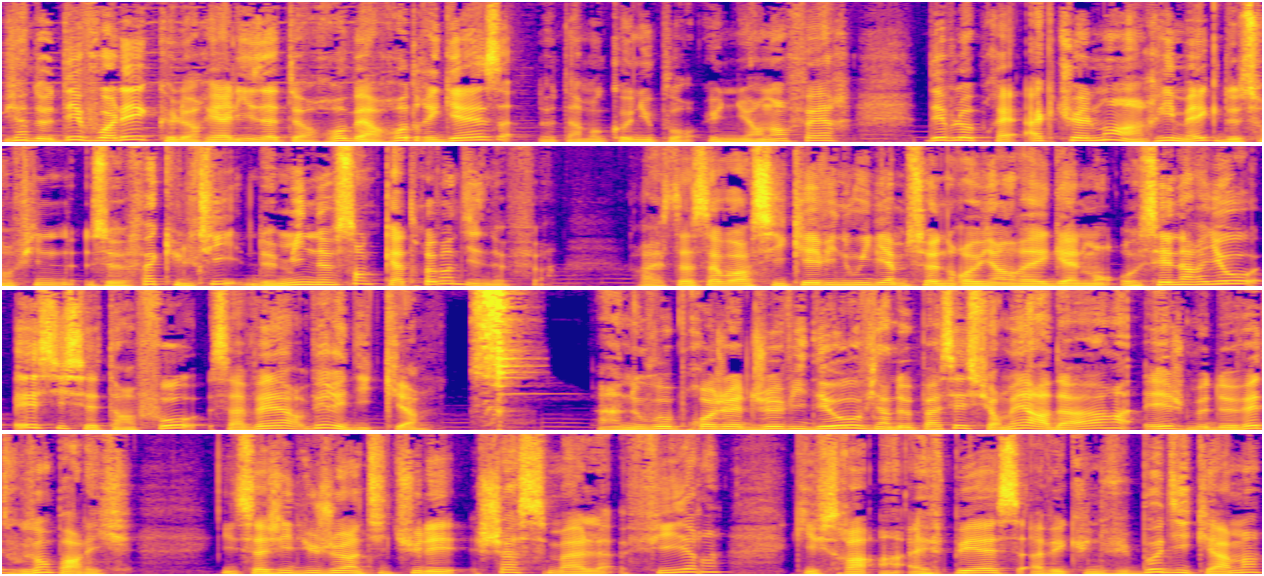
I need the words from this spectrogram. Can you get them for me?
vient de dévoiler que le réalisateur Robert Rodriguez, notamment connu pour Une nuit en enfer, développerait actuellement un remake de son film The Faculty de 1999. Reste à savoir si Kevin Williamson reviendrait également au scénario et si cette info s'avère véridique. Un nouveau projet de jeu vidéo vient de passer sur mes radars et je me devais de vous en parler. Il s'agit du jeu intitulé Chasse-Mal qui sera un FPS avec une vue bodycam,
